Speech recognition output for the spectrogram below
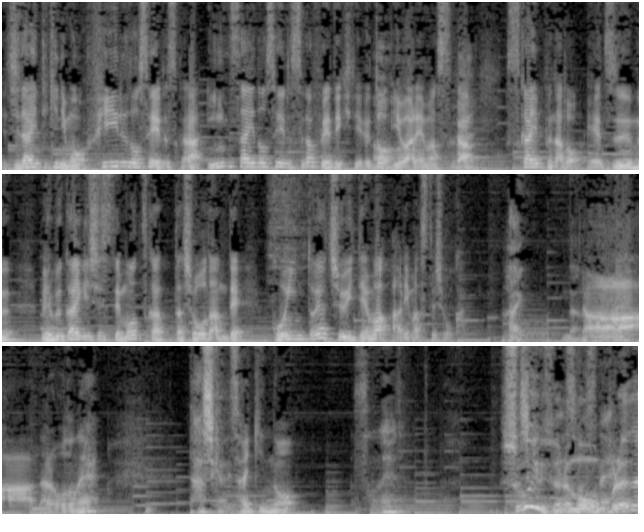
時代的にもフィールドセールスからインサイドセールスが増えてきていると言われますが、はい、 Skype など、えー、 Zoom ウェブ会議システムを使った商談でポイントや注意点はありますでしょうか？はい。なるほど、ね、ああなるほどね。確かに最近のそうねすごいですよね、もうプレゼ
